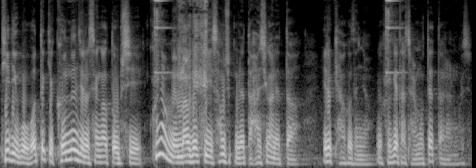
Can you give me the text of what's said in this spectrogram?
디디고 어떻게 걷는지는 생각도 없이 그냥 맨발 걷기 30분 했다, 1시간 했다 이렇게 하거든요. 그게 다 잘못됐다라는 거죠.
